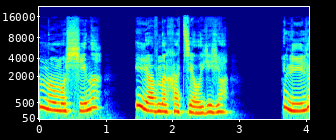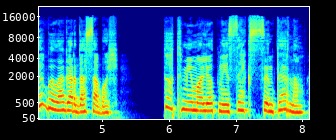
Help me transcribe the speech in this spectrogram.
но мужчина явно хотел ее. Лиля была горда собой. Тот мимолетный секс с интерном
